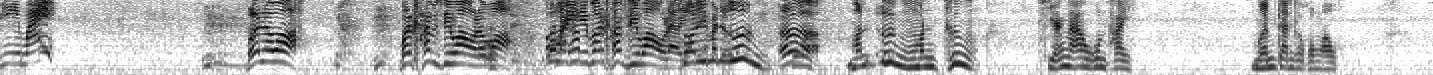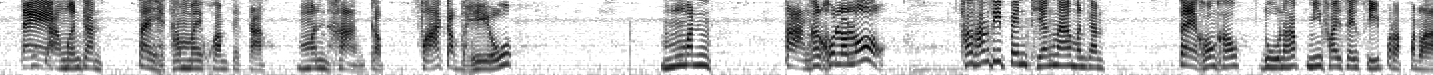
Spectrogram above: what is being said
มีอีกไหม เบิร์ดแล้ววะเบิร์ดคำสีว่าวแล้ววะเบิดอะไรครับไปนี่เบิร์ดคำสีว่าวแล้วตอนนี้มันอึ้ง เออ มันอึ้งมันทึ่งเถียงนาของคนไทย เหมือนกันกับของเราแต่ทุกอย่างเหมือนกัน แต่ทำไมความแตกต่าง มันห่างกับฟ้ากับเหว มันต่างกันคนละโลก ทั้งทั้งๆที่เป็นเถียงนาเหมือนกัน แต่ของเขาดูนะครับ มีไฟแสงสีประดับประดา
